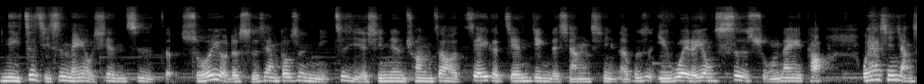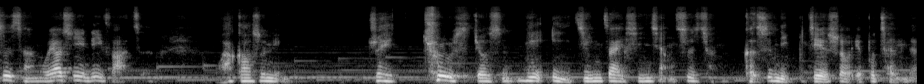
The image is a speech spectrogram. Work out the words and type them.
你自己是没有限制的，所有的实相都是你自己的信念创造。这个坚定的相信，而不是一味的用世俗那一套。我要心想事成，我要吸引力法则。我要告诉你，最 truth 就是你已经在心想事成，可是你不接受，也不承认。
